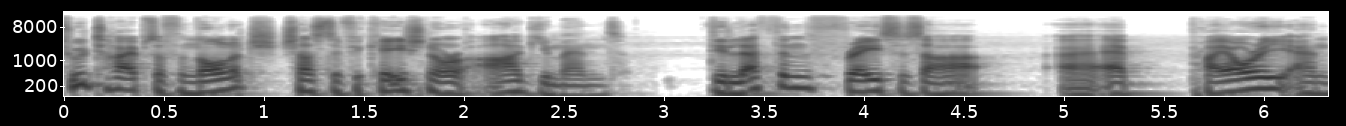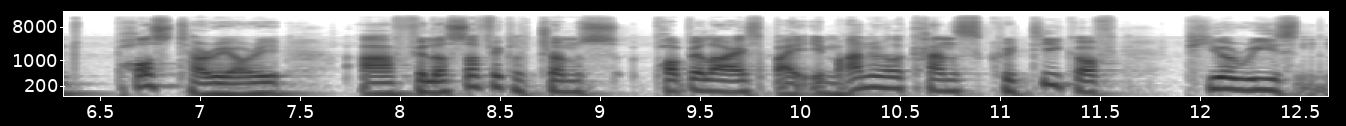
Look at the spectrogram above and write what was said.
two types of knowledge justification or argument the latin phrases are uh, a priori and posteriori are philosophical terms popularized by Immanuel Kant's critique of pure reason,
